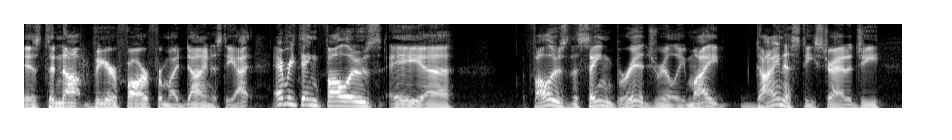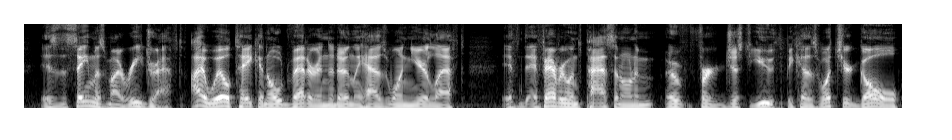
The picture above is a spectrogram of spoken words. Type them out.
is to not veer far from my dynasty. I everything follows a uh, follows the same bridge. Really, my dynasty strategy is the same as my redraft. I will take an old veteran that only has one year left if if everyone's passing on him for just youth. Because what's your goal?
